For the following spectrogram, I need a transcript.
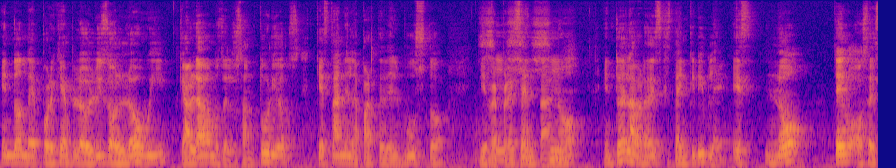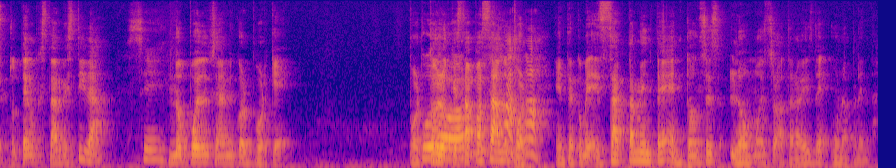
en donde, por ejemplo, lo hizo Lowy, que hablábamos de los anturios, que están en la parte del busto y Sí, representan, sí. ¿no? Entonces la verdad es que está increíble. Es no tengo, o sea, esto, tengo que estar vestida, Sí. no puedo enseñar mi cuerpo porque por todo lo que está pasando, por entre comillas, exactamente, entonces lo muestro a través de una prenda.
